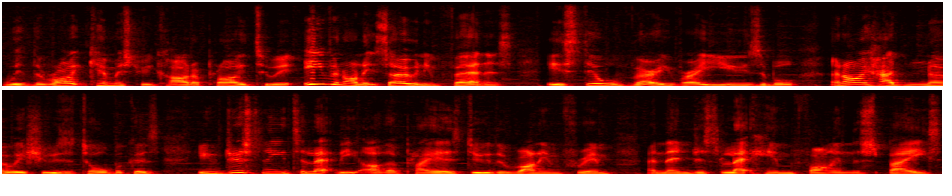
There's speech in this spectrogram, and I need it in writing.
with the right chemistry card applied to it, even on its own in fairness, is still very, very usable. And I had no issues at all because you just need to let the other players do the running for him and then just let him find the space,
